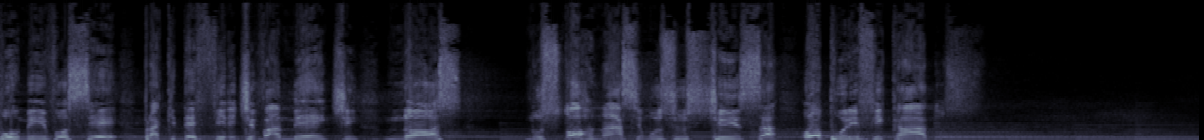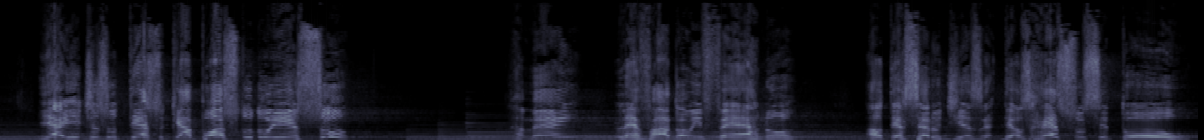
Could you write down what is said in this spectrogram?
por mim e você, para que definitivamente nós nos tornássemos justiça ou purificados. E aí diz o texto que após tudo isso, amém? Levado ao inferno, ao terceiro dia Deus ressuscitou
